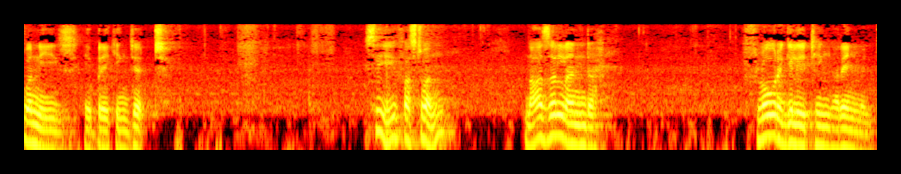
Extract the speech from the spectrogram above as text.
one is a braking jet. See, first one nozzle and flow regulating arrangement.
